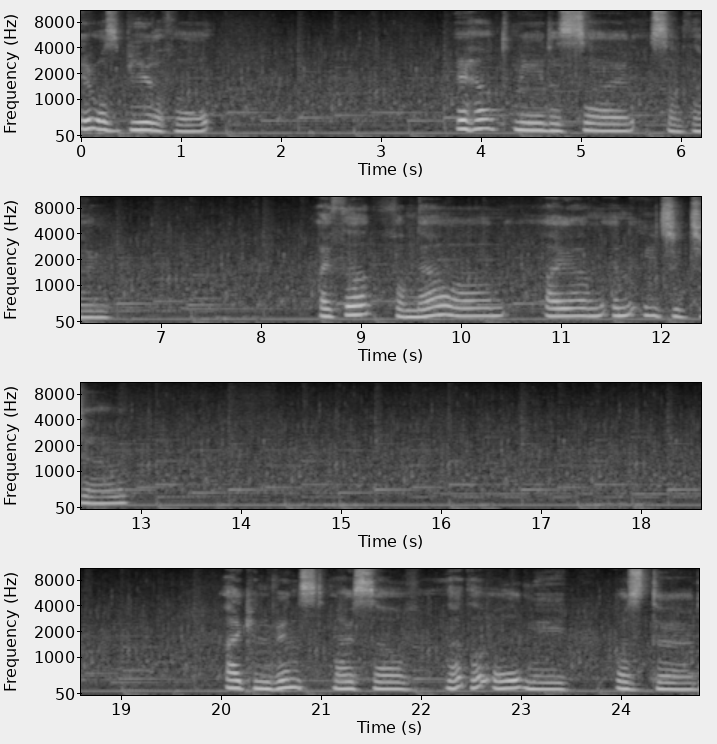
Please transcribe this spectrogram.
It was beautiful. It helped me decide something. I thought from now on, I am an Ichijo. I convinced myself that the old me was dead.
